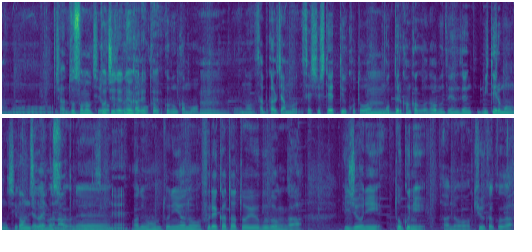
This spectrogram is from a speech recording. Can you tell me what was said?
あのーちゃんとその土地でね触れて。韓国文化も、うん。あのサブカルチャーも摂取してっていうことは、うん。持ってる感覚が多分全然見てるものも違うんじゃないかなと思うんですよね。あでも本当にあの触れ方という部分が非常に特にあの嗅覚が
